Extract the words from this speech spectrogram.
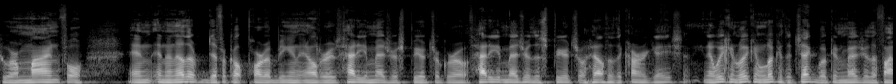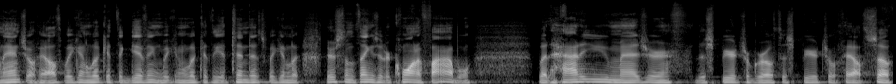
who are mindful. And, and another difficult part of being an elder is how do you measure spiritual growth? How do you measure the spiritual health of the congregation? You know, we can, we can look at the checkbook and measure the financial health. We can look at the giving. We can look at the attendance. We can look, there's some things that are quantifiable but how do you measure the spiritual growth, the spiritual health? So,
